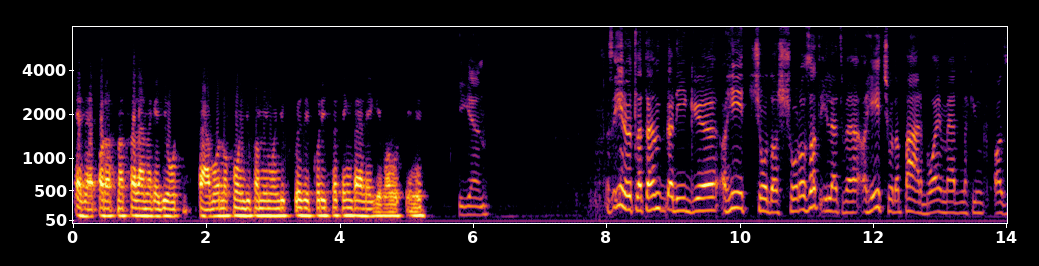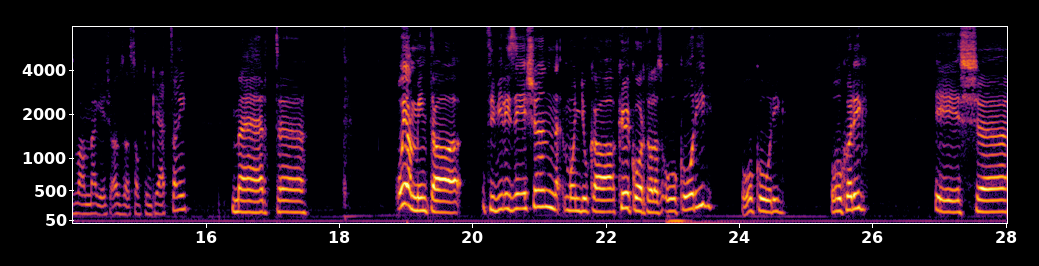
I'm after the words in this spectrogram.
ezer parasznak felel meg egy jó tábornok mondjuk, ami mondjuk középkori settingben eléggé valószínű. Igen. Az én ötletem pedig a hét csoda sorozat, illetve a hét csoda párbaj, mert nekünk az van meg, és azzal szoktunk játszani, mert uh, olyan, mint a Civilization, mondjuk a kőkortól az ókórig, ókórig, ókorig, és uh,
